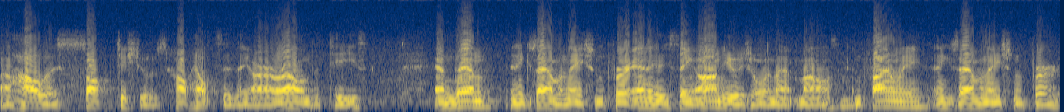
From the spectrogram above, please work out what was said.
Uh, how the soft tissues, how healthy they are around the teeth. And then an examination for anything unusual in that mouth. And finally, an examination for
